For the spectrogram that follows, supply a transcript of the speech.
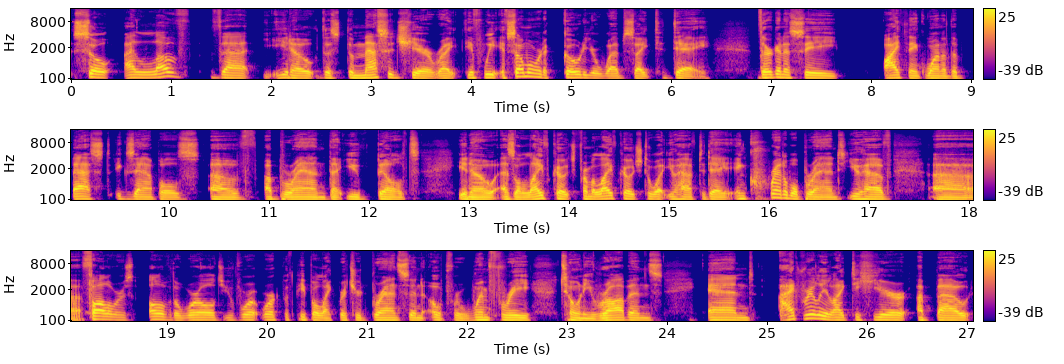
So I love that, you know, this the message here, right? If we if someone were to go to your website today, they're gonna see I think one of the best examples of a brand that you've built, you know, as a life coach, from a life coach to what you have today. Incredible brand. You have uh, followers all over the world. You've wor- worked with people like Richard Branson, Oprah Winfrey, Tony Robbins. And I'd really like to hear about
